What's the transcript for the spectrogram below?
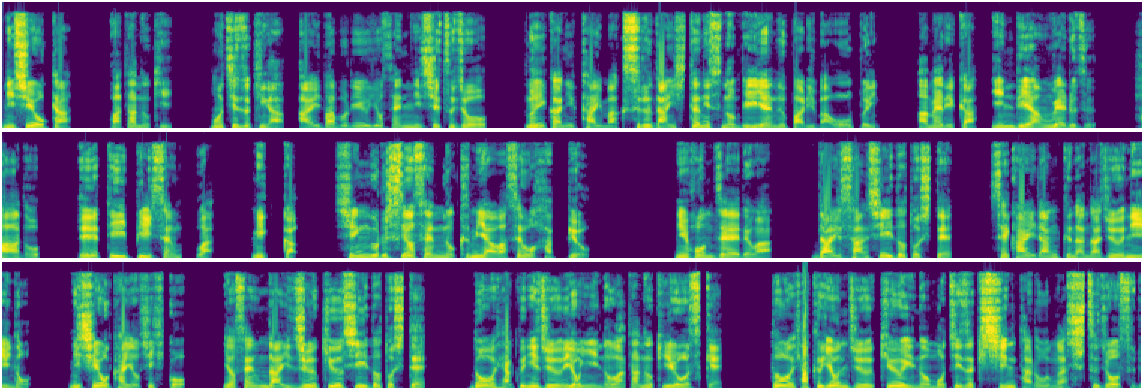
西岡、綿貫、望月が IW 予選に出場。6日に開幕する男子テニスの BN パリバオープン、アメリカ、インディアンウェルズ、ハード、ATP 戦は、3日、シングルス予選の組み合わせを発表。日本勢では、第3シードとして、世界ランク72位の西岡義彦、予選第19シードとして、同124位の綿貫陽介、同149位の望月慎太郎が出場する。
